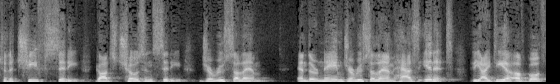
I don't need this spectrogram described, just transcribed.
to the chief city, God's chosen city, Jerusalem. And the name Jerusalem has in it the idea of both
